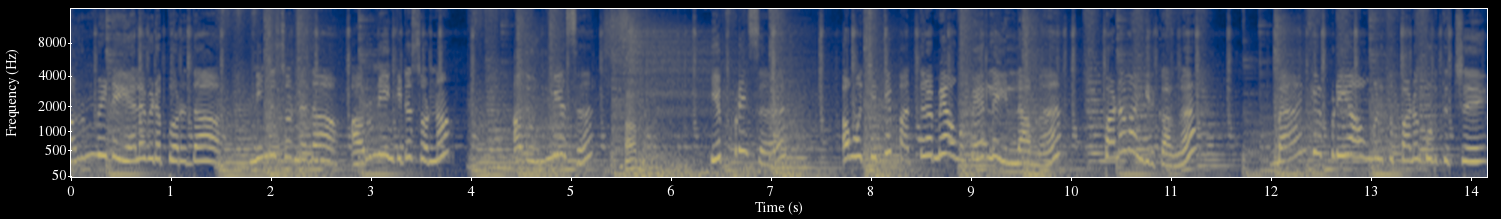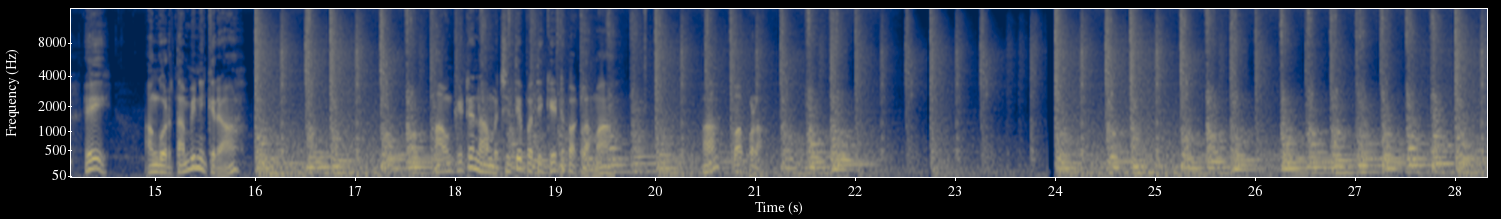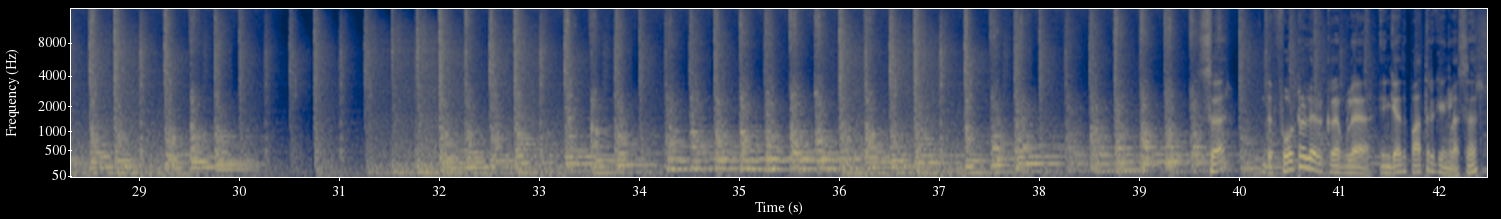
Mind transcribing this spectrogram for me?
அருண் வீட்டை ஏல விட போறதா? நீங்க சொன்னதா? அருண் என்கிட்ட சொன்னா? அது உண்மையா சார்? ஆமா. எப்படி சார்? அவங்க சித்தி பத்திரமே அவங்க பேர்ல இல்லாம பணம் வாங்கியிருக்காங்க. பேங்க் எப்படி அவங்களுக்கு பணம் கொடுத்துச்சு? ஏய் அங்க ஒரு தம்பி நிக்கிறான் அவங்க கிட்ட நாம சித்திய பத்தி கேட்டு பார்க்கலாமா? ஆ பாப்பலாம் சார் இந்த போட்டோல இருக்கிறவங்கள எங்கேயாவது பார்த்துருக்கீங்களா சார்?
